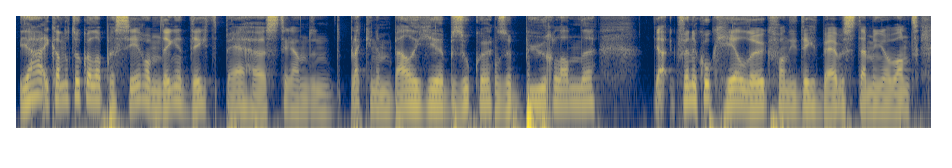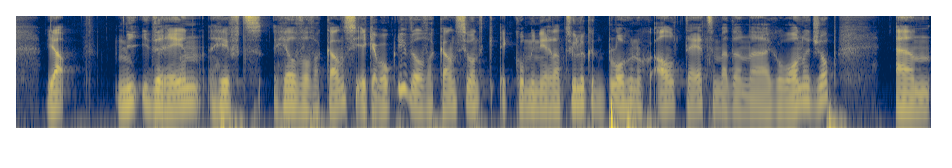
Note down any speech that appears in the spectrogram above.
ja, ik kan het ook wel appreciëren om dingen dicht bij huis te gaan doen. Plekken in België bezoeken, onze buurlanden ja, ik vind het ook heel leuk van die dichtbijbestemmingen. Want ja, niet iedereen heeft heel veel vakantie. Ik heb ook niet veel vakantie, want ik combineer natuurlijk het bloggen nog altijd met een uh, gewone job. En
